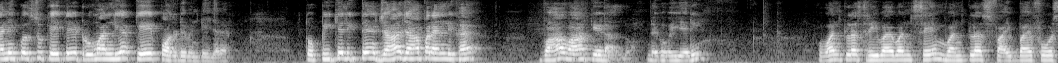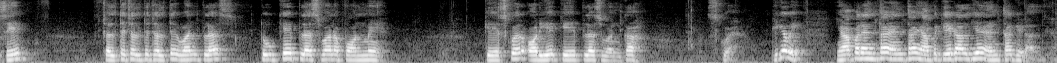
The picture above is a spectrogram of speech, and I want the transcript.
N equals to k के लिए ट्रू मान लिया के पॉजिटिव इंटीजर है। तो पी के लिखते हैं, जहाँ जहाँ पर एन लिखा है, वहाँ वहाँ के डाल दो। देखो भाई ये नहीं one plus three by one same one plus five by four same चलते चलते चलते one plus two k plus one upon में के स्क्वायर और ये के प्लस वन का स्क्वायर ठीक है भाई? यहाँ पर एन था एन था, यहाँ पे के डाल दिया एन था के डाल दिया।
